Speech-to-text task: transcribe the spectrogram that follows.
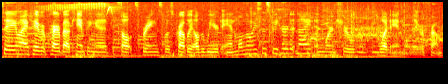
Say my favorite part about camping at Salt Springs was probably all the weird animal noises we heard at night and weren't sure what animal they were from.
